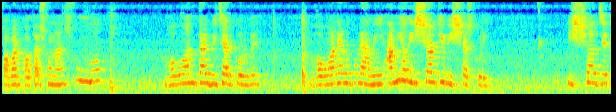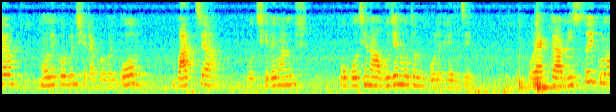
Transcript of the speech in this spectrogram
সবার কথা শোনা, শুনব। ভগবান তার বিচার করবে। ভগবানের উপরে আমি, আমিও ঈশ্বরকে বিশ্বাস করি। ঈশ্বর যেটা মনে করবেন সেটা করবেন। ও বাচ্চা, ও ছেলে মানুষ, ও বোঝে না, অবুঝের মতন বলে ফেলছে। ওর একটা নিশ্চয়ই কোনো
